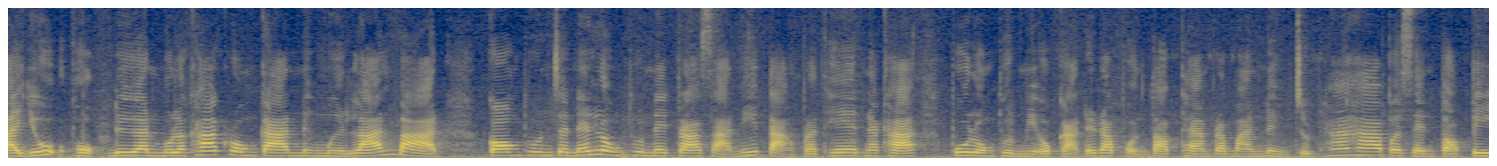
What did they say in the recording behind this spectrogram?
อายุ 6 เดือนมูลค่าโครงการ 10,000 ล้านบาท กองทุนจะเน้นลงทุนในตราสารหนี้ต่างประเทศนะคะ ผู้ลงทุนมีโอกาสได้รับผลตอบแทนประมาณ 1.55%ต่อปี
